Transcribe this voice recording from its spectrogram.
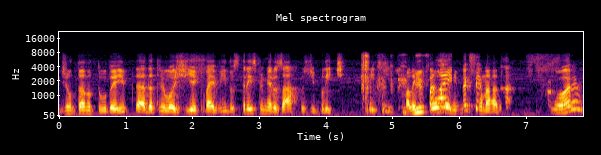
juntando tudo aí da, da trilogia que vai vir dos três primeiros arcos de Bleach. Falei Me fala aí, como é que você nada. Agora,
